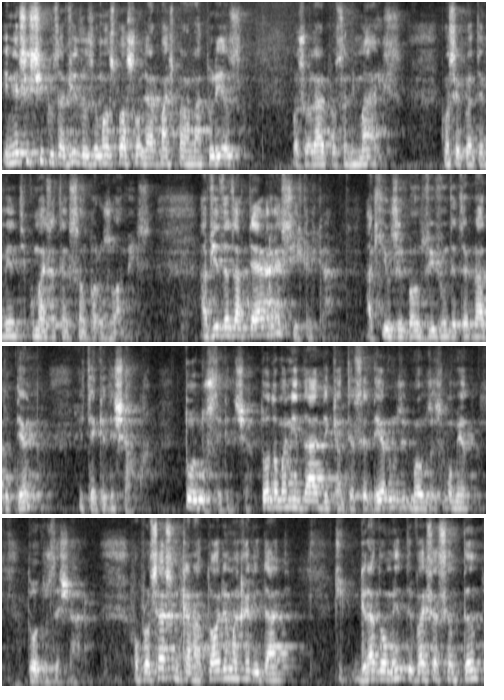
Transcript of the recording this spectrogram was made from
E nesses ciclos da vida, os irmãos possam olhar mais para a natureza, possam olhar para os animais, consequentemente, com mais atenção para os homens. A vida da terra é cíclica. Aqui os irmãos vivem um determinado tempo e têm que deixá-la. Todos têm que deixar. Toda a humanidade que antecederam os irmãos nesse momento, todos deixaram. O processo encarnatório é uma realidade que gradualmente vai se assentando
